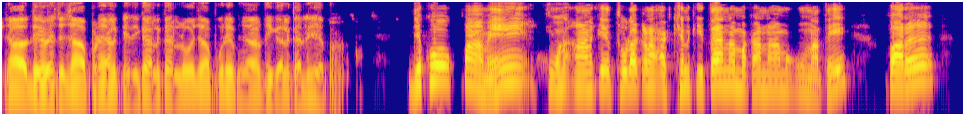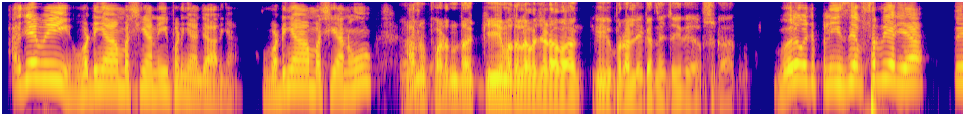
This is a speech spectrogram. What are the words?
ਪੰਜਾਬ ਦੇ ਵਿੱਚ ਜਾਂ ਆਪਣੇ ਹਲਕੇ ਦੀ ਗੱਲ ਕਰ ਲਓ ਜਾਂ ਪੂਰੇ ਪੰਜਾਬ ਦੀ ਗੱਲ ਕਰ ਲਈਏ ਆਪਾਂ। ਦੇਖੋ ਭਾਵੇਂ ਹੁਣ ਆਣ ਕੇ ਥੋੜਾ ਕਣਾ ਐਕਸ਼ਨ ਕੀਤਾ ਨਾ ਮਕਾਨਾਂ ਮਕੂਨਾਂ ਤੇ ਪਰ ਅਜੇ ਵੀ ਵੱਡੀਆਂ ਮੱਛੀਆਂ ਨਹੀਂ ਫੜੀਆਂ ਜਾ ਰਹੀਆਂ। ਵੱਡੀਆਂ ਮੱਛੀਆਂ ਨੂੰ ਉਹਨਾਂ ਨੂੰ ਫੜਨ ਦਾ ਕੀ ਮਤਲਬ ਜਿਹੜਾ ਵਾ? ਕੀ ਉਪਰਾਲੇ ਕਰਨੇ ਚਾਹੀਦੇ ਆ ਸਰਕਾਰ ਨੂੰ? ਉਹਦੇ ਵਿੱਚ ਪੁਲਿਸ ਦੇ ਅਫਸਰ ਵੀ ਹੈਗੇ ਆ ਤੇ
